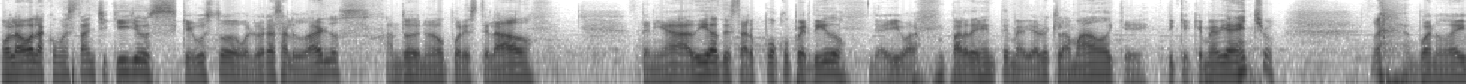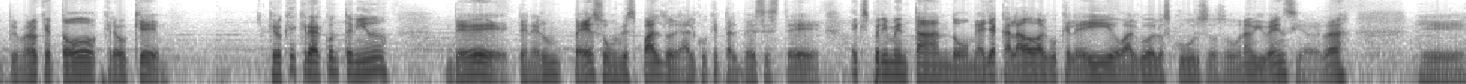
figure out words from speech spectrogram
Hola, hola, ¿cómo están chiquillos? Qué gusto de volver a saludarlos. Ando de nuevo por este lado. Tenía días de estar poco perdido. Y ahí va, un par de gente me había reclamado de que, de que qué me había hecho. Bueno, hey, primero que todo, creo que creo que crear contenido debe tener un peso, un respaldo de algo que tal vez esté experimentando, o me haya calado algo que leí, o algo de los cursos, o una vivencia, ¿verdad? Eh,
